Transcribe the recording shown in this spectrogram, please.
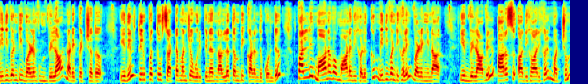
மிதிவண்டி வழங்கும் விழா நடைபெற்றது. இதில் திருப்பத்தூர் சட்டமன்ற உறுப்பினர் நல்லதம்பி கலந்து கொண்டு பள்ளி மாணவ மாணவிகளுக்கு மிதிவண்டிகளை வழங்கினார். இவ்விழாவில் அரசு அதிகாரிகள் மற்றும்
